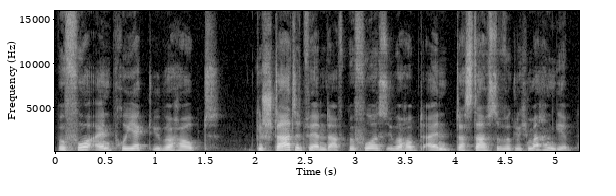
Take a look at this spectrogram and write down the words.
bevor ein Projekt überhaupt gestartet werden darf, bevor es überhaupt ein, das darfst du wirklich machen gibt,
